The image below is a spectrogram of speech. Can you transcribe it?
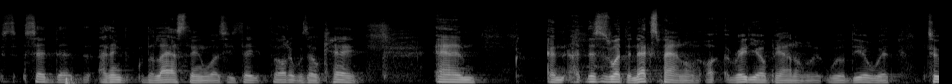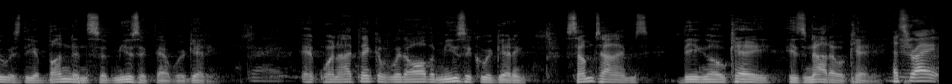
said that I think the last thing was he said, thought it was okay, and and uh, this is what the next panel, uh, radio panel, will deal with too, is the abundance of music that we're getting. Right. when I think of with all the music we're getting, sometimes being okay is not okay. That's right.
